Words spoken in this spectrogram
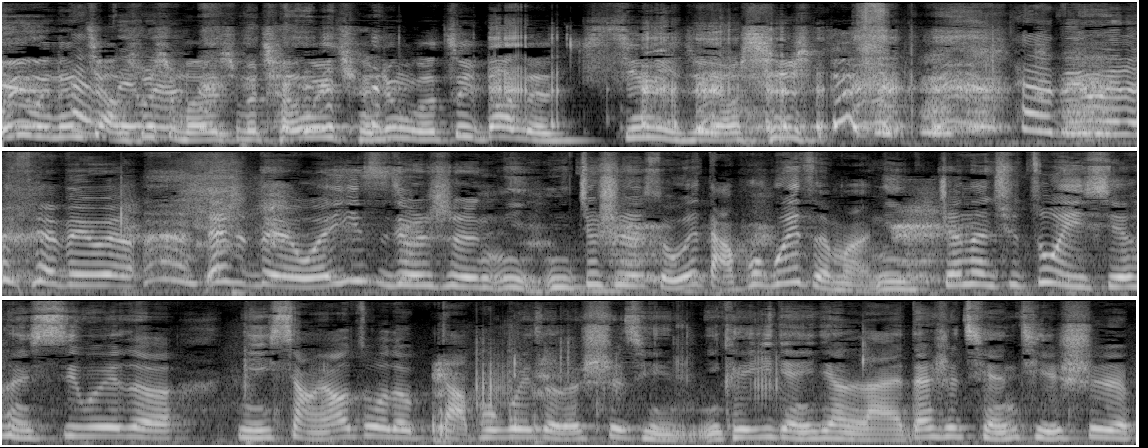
我以为能讲出什么什么成为全中国最棒的心理治疗师。太卑微了，太卑微了。但是对我的意思就是，你你就是所谓打破规则嘛，你真的去做一些很细微的你想要做的打破规则的事情，你可以一点一点来，但是前提是，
